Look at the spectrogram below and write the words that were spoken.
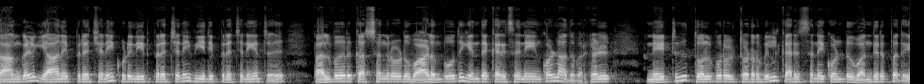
தாங்கள் யானை பிரச்சனை குடிநீர் பிரச்சனை வீதி பிரச்சனை என்று பல்வேறு கஷ்டங்களோடு வாழும்போது எந்த கரிசனையும் கொள்ளாதவர்கள். நேற்று தொல்பொருள் தொடர்பில் கரிசனை கொண்டு வந்திருப்பது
